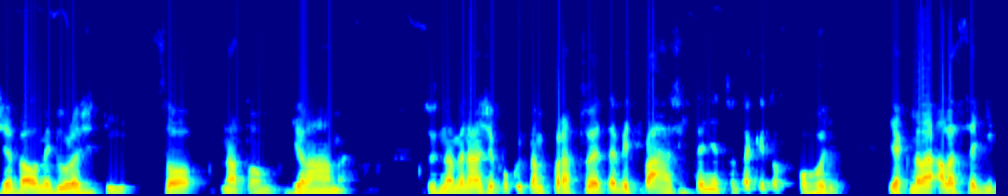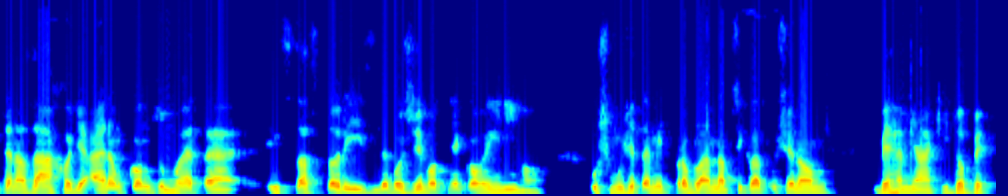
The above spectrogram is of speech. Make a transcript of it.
že je velmi důležitý, co na tom děláme. To znamená, že pokud tam pracujete, vytváříte něco, tak je to v pohodě. Jakmile ale sedíte na záchodě a jenom konzumujete Insta Stories nebo život někoho jiného, už můžete mít problém například už jenom během nějaké doby.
